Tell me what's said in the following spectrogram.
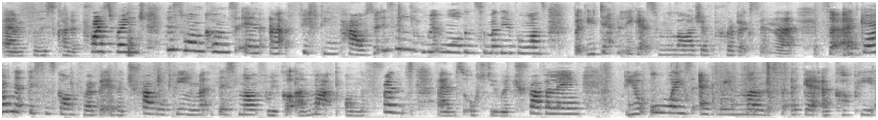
um, for this kind of price range. This one comes in at £15, so it's a little bit more than some of the other ones, but you definitely get some larger products in there. So again, this has gone for a bit of a travel theme this month. We've got a map on the front, um, so all to do with travelling. You'll always, every month, get a copy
